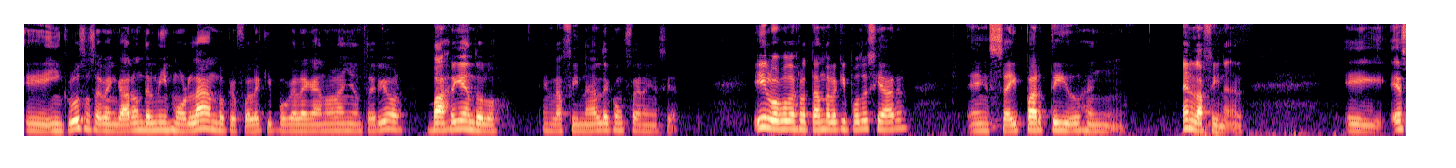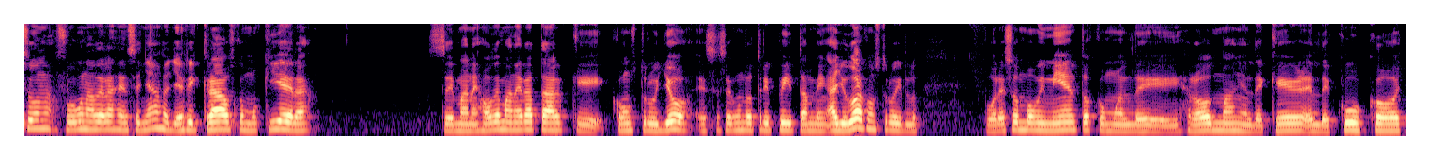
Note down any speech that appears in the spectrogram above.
e incluso se vengaron del mismo Orlando, que fue el equipo que le ganó el año anterior, barriéndolo en la final de conferencia. Y luego derrotando al equipo de Seattle en seis partidos en, en la final. Y eso fue una de las enseñanzas. Jerry Krause, como quiera, se manejó de manera tal que construyó ese segundo tripit también, ayudó a construirlo por esos movimientos como el de Rodman, el de Kerr, el de Kukoc,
